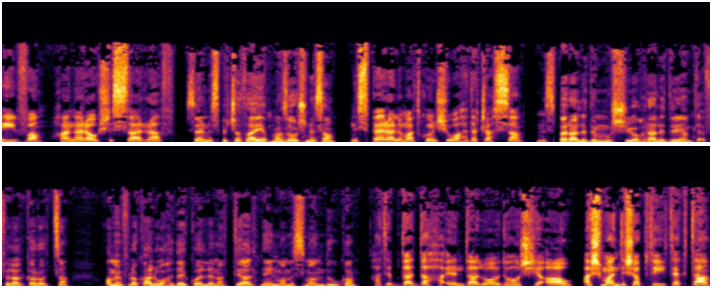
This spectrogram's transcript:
Iva, ħa naraw x'issarraf. Ser nispiċċa tajjeb ma' żewġ nisa? Nispera li ma tkun xi waħda ċassa. Nispera li din mhux xi oħra li dejjem teqfil għal karozza u minn flok għal waħda jkolli natti għal tnejn ma' mismanduka. Ħatibda d-daħħa inda l-għodu u xieqaw, għax m'għandix aptitek ta'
